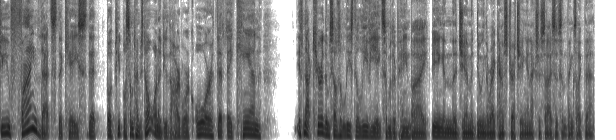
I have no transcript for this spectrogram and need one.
Do you find that's the case that both people sometimes don't want to do the hard work or that they can if not cure themselves, at least alleviate some of their pain by being in the gym and doing the right kind of stretching and exercises and things like that.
